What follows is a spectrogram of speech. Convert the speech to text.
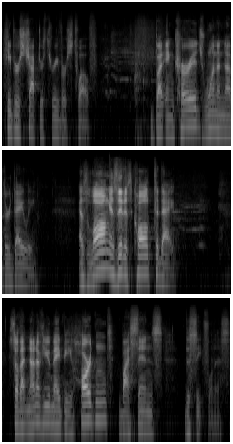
Hebrews chapter 3, verse 12 but encourage one another daily, as long as it is called today, so that none of you may be hardened by sin's deceitfulness.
